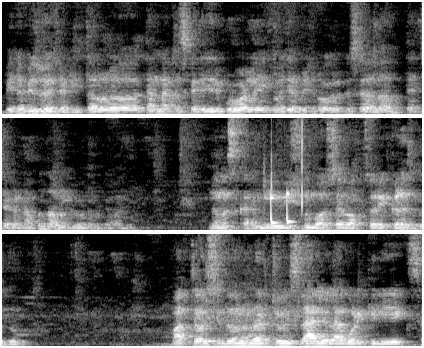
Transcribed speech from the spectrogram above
बेनबीज व्हायसाठी. तर त्यांना कसं काय त्याचे रिपोर्ट वाढले किंवा जर्मेशन वगैरे कसं झालं त्यांच्याकडनं आपण जाणून घेऊ थोडक्यामध्ये. नमस्कार. मी विष्णू भाऊसाहेब अक्षरे कळस बुद्रुक. मागच्या वर्षी दोन हजार चोवीसला आले लागवड केली. एक स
